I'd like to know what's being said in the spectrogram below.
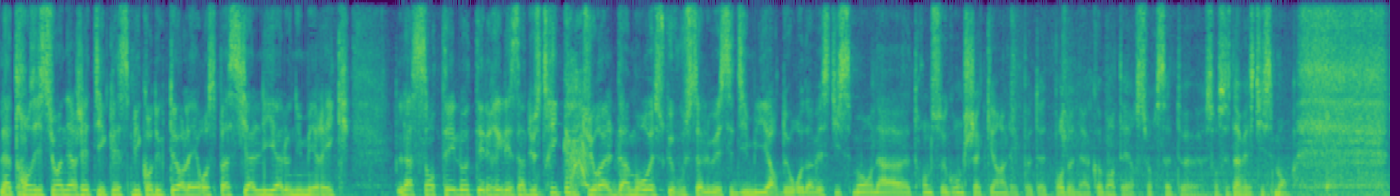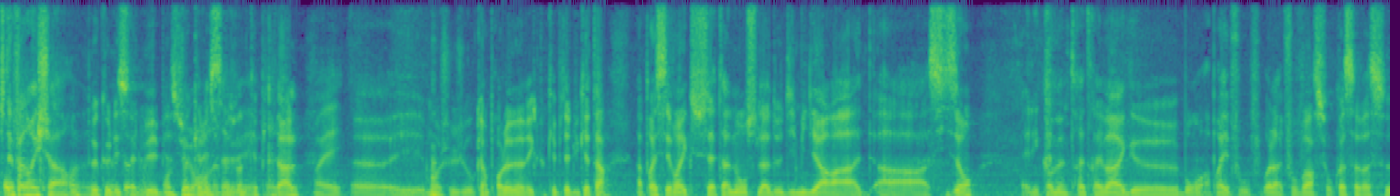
la transition énergétique, les semi-conducteurs, l'aérospatial, l'IA, le numérique, la santé, l'hôtellerie, les industries culturelles. D'un mot, est-ce que vous saluez ces 10 milliards d'euros d'investissement? On a 30 secondes chacun, allez, peut-être, pour donner un commentaire sur, cette, euh, sur cet investissement. Stéphane Richard. On ne peut que les saluer, bien on ne sûr. peut que les on a besoin de capital. Euh, et moi, je n'ai aucun problème avec le capital du Qatar. Après, c'est vrai que cette annonce-là de 10 milliards à, à 6 ans, elle est quand même très très vague. Euh, bon, après, il faut, voilà, il faut voir sur quoi ça va se,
